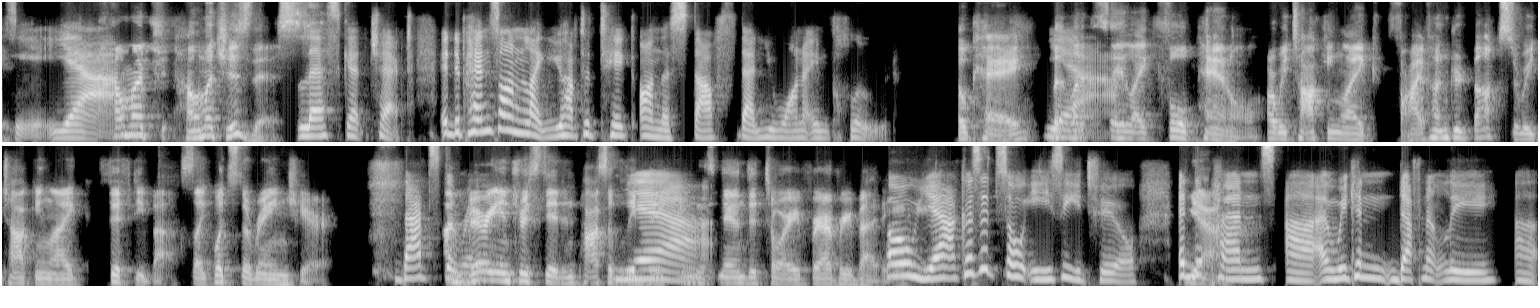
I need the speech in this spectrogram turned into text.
easy. Yeah. How much? How much is this? Let's get checked. It depends on like you have to take on the stuff that you want to include. Okay. But yeah. let's say like full panel. Are we talking like 500 bucks? Or are we talking like 50 bucks? Like what's the range here? That's the I'm range. very interested in possibly yeah. making this mandatory for everybody. Oh yeah, because it's so easy too. It yeah. depends, uh, and we can definitely uh,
